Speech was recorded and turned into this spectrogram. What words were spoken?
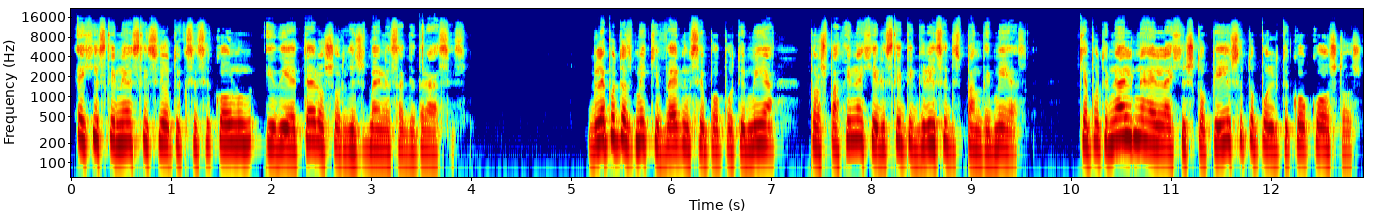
έχει την αίσθηση ότι ξεσηκώνουν ιδιαιτέρως οργισμένες αντιδράσεις. Βλέποντας μια κυβέρνηση που από τη μία προσπαθεί να χειριστεί την κρίση της πανδημίας και από την άλλη να ελαχιστοποιήσει το πολιτικό κόστος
